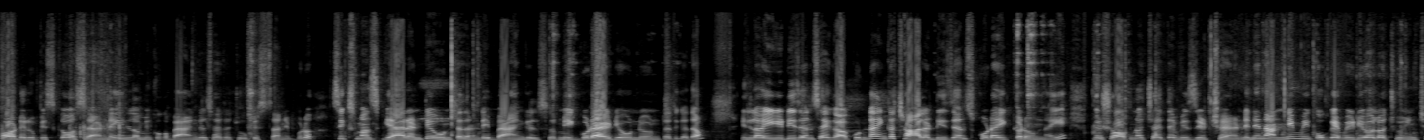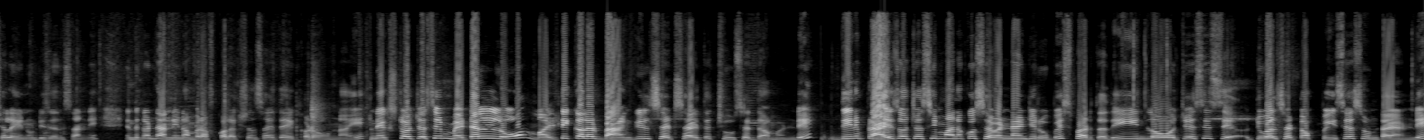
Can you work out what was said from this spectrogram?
ఫార్టీ రూపీస్కే వస్తాయండి. ఇందులో మీకు ఒక బ్యాంగిల్స్ అయితే చూపిస్తాను ఇప్పుడు. సిక్స్ మంత్స్ గ్యారంటీ ఉంటుందండి బ్యాంగిల్స్. మీకు కూడా ఐడియా ఉండి ఉంటుంది కదా. ఇందులో ఈ డిజైన్సే కాకుండా ఇంకా చాలా డిజైన్స్ కూడా ఇక్కడ ఉన్నాయి. మీరు షాప్ని వచ్చి అయితే విజిట్ చేయండి. నేను అన్ని మీకు ఒకే వీడియోలో చూపించలేను డిజైన్స్ అన్ని. ఎందుకంటే అన్ని నెంబర్ ఆఫ్ కలెక్షన్స్ అయితే ఇక్కడ ఉన్నాయి. నెక్స్ట్ వచ్చేసి మెటల్లో మల్టీ కలర్ బ్యాంగిల్ సెట్స్ అయితే చూసేద్దామండి. దీని ప్రైస్ వచ్చేసి మనకు సెవెన్ నైంటీ రూపీస్ పడుతుంది. ఇందులో వచ్చేసి ట్వెల్వ్ సెట్ ఆఫ్ పీసెస్ ఉంటాయండి.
